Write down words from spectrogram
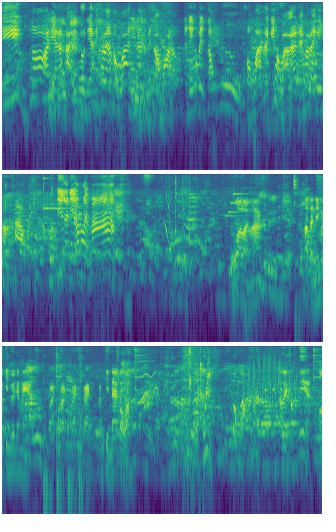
ดิ้งเนาะอันเนี้ยนะคะไอตัวเนี้ยไอ้พ่อแบงค์บอกว่าอันนี้น่าจะเป็นอัลมอนด์อันนี้ก็เป็นเต้าหู้ของหวานแล้วกินของหวานก็ได้พ่อแบงค์กินของคาวไปพุดดิ้งอันนี้อร่อยมากโอ้อร่อยมากตัดอันนี้มากินด้วยได้ไหมอะแกรกแกรกแกรกแกรกมันกินได้ปะวะอุ้ยอะไรครับเนี่ยอ๋อ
